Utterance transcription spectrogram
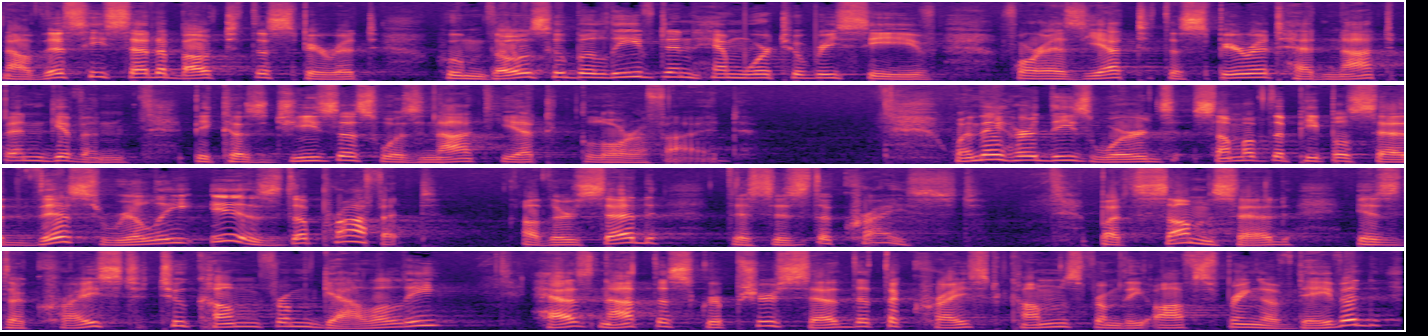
Now, this he said about the Spirit, whom those who believed in him were to receive, for as yet the Spirit had not been given, because Jesus was not yet glorified. When they heard these words, some of the people said, This really is the prophet. Others said, This is the Christ. But some said, Is the Christ to come from Galilee? Has not the scripture said that the Christ comes from the offspring of David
